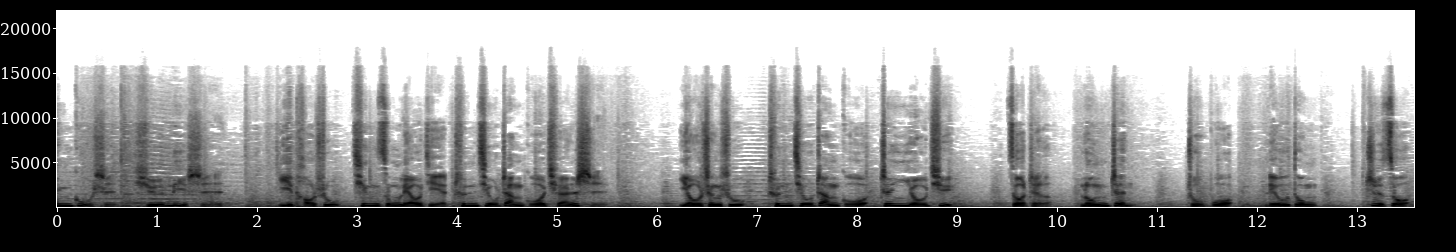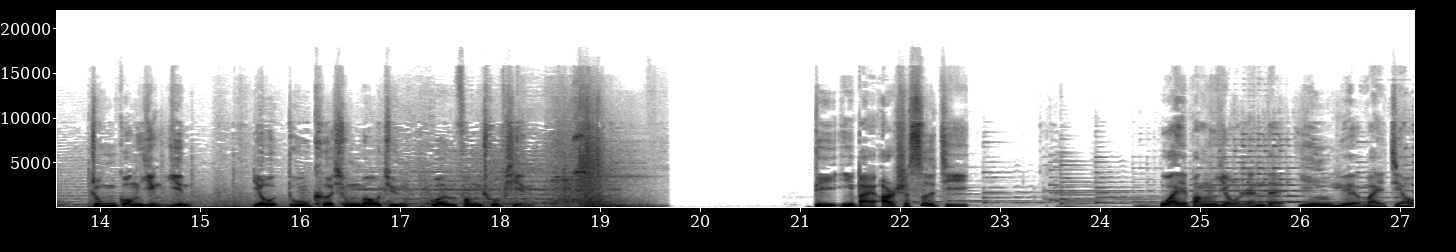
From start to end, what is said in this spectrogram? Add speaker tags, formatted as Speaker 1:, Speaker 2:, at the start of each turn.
Speaker 1: 听故事学历史，一套书轻松了解春秋战国全史。有声书《春秋战国真有趣》，作者龙震，主播刘东，制作中广影音，由独克熊猫君官方出品。第一百二十四集：外邦友人的音乐外交。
